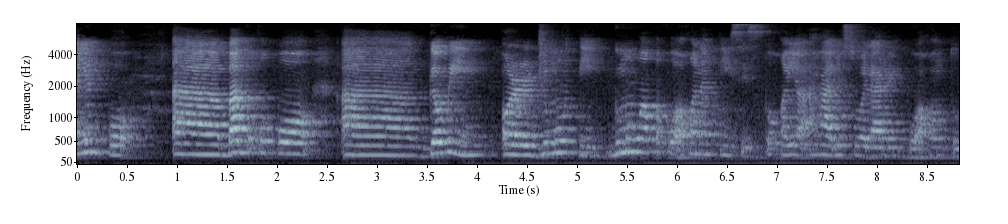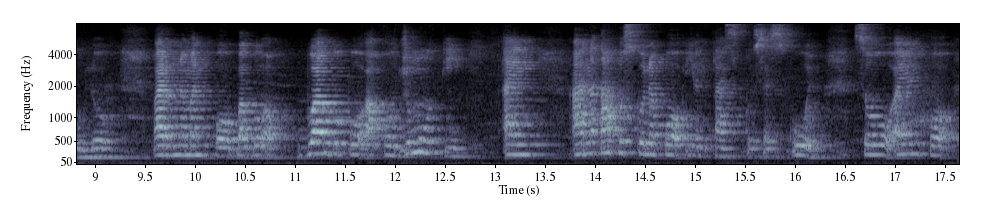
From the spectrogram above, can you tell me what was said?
ayun po, ah, bago ko po ah, gawin or jumuti, gumawa pa po ako ng thesis ko, kaya halos wala rin po akong tulog. Para naman po, bago, bago po ako jumuti, ay ah, natapos ko na po yung task ko sa school. So, ayun po,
